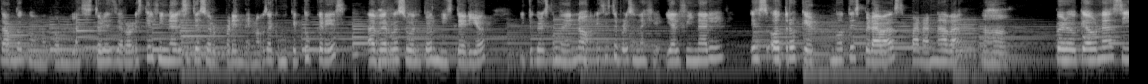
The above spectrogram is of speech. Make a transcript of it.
tanto como con las historias de error es que al final sí te sorprende, ¿no? O sea, como que tú crees haber resuelto el misterio y tú crees como de, no, es este personaje. Y al final es otro que no te esperabas para nada, Ajá. pero que aún así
